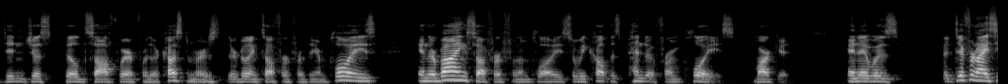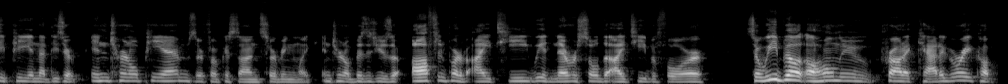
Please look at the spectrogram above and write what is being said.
didn't just build software for their customers they're building software for their employees and they're buying software for employees. So we called this pendo for employees market. And it was a different icp in that these are internal pms they're focused on serving like internal business users often part of it we had never sold to it before so we built a whole new product category called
